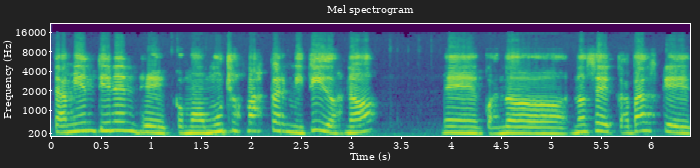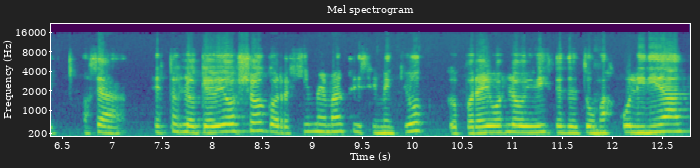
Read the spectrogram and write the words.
también tienen eh, como muchos más permitidos, ¿no? Eh, cuando, no sé, capaz que, o sea, esto es lo que veo yo, corregime Maxi si me equivoco, por ahí vos lo vivís desde tu masculinidad,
